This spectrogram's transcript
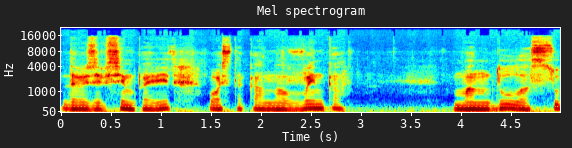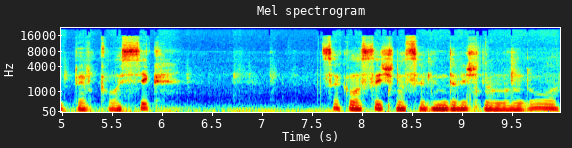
Друзі, всім привіт! Ось така новинка. Мандула Super Classic. Це класична циліндрична мандула.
